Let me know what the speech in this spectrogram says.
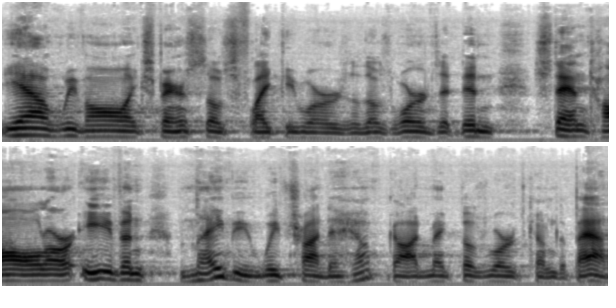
Yeah, we've all experienced those flaky words or those words that didn't stand tall, or even maybe we've tried to help God make those words come to pass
